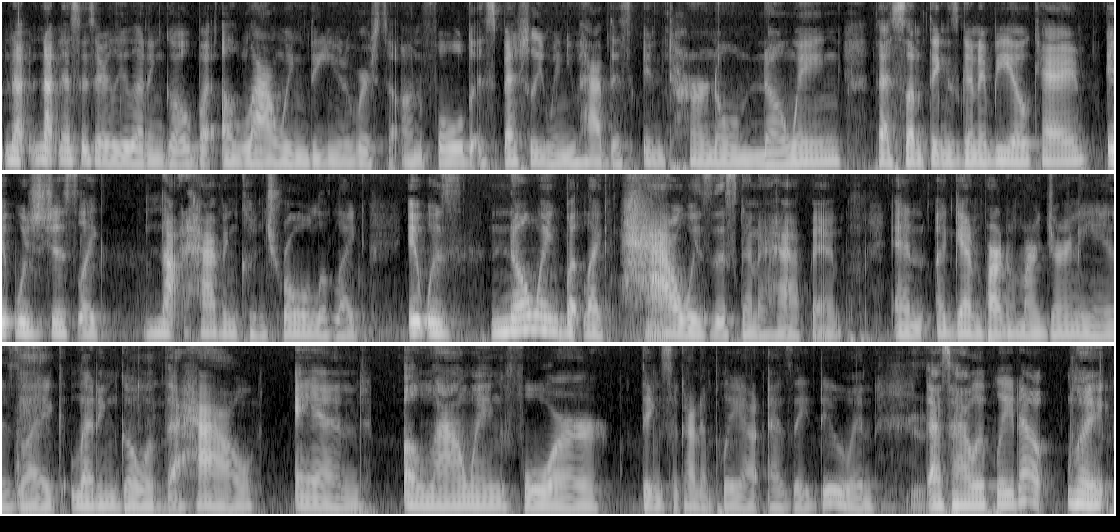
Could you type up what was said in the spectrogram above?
Not not necessarily letting go, but allowing the universe to unfold, especially when you have this internal knowing that something's gonna be okay. It was just like not having control of like it was knowing but like how is this going to happen and again part of my journey is like letting go of the how and allowing for things to kind of play out as they do and that's how it played out like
